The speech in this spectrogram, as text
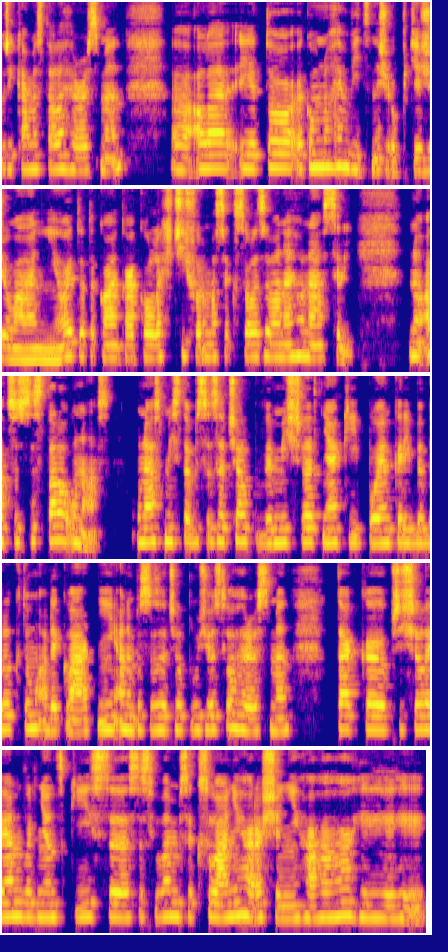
říkáme stále harassment, eh, ale je to jako mnohem víc než obtěžování, jo? je to taková jako lehčí forma sexualizovaného násilí. No a co se stalo u nás? U nás místo, aby se začal vymýšlet nějaký pojem, který by byl k tomu adekvátní, anebo se začal používat slovo harassment, tak přišel Jan Vodňanský se, se slovem sexuální harašení, ha, ha, ha, hi, hi, hi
